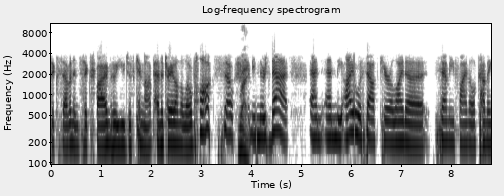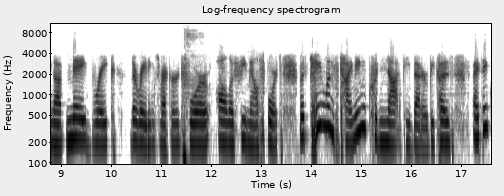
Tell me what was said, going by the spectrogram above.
six seven and six five who you just cannot penetrate on the low blocks. So, Right. I mean, there's that. And, and the Iowa South Carolina semifinal coming up may break the ratings record for all of female sports. But Caitlin's timing could not be better because I think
